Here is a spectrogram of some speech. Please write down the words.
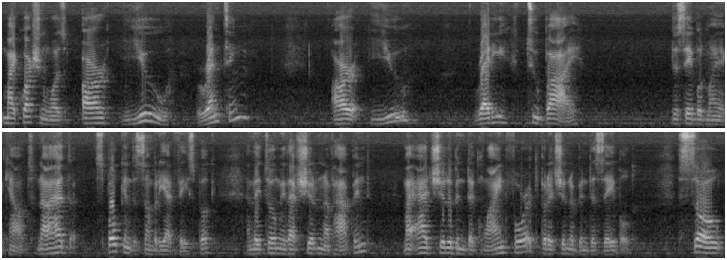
my question was, are you renting? Are you ready to buy? Disabled my account. Now I had spoken to somebody at Facebook and they told me that shouldn't have happened. My ad should have been declined for it, but it shouldn't have been disabled. So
